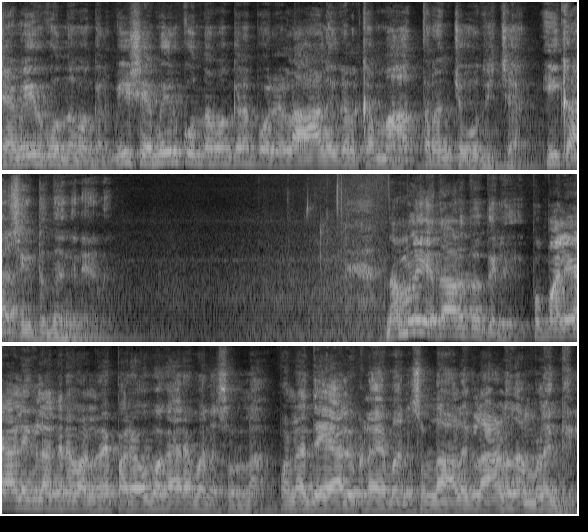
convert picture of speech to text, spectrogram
ഷമീർ കുന്നമംഗലം. ഈ ഷമീർ കുന്നമംഗലം പോലെയുള്ള ആളുകൾക്ക് മാത്രം ചോദിച്ചാൽ ഈ കാശ് കിട്ടുന്നത് എങ്ങനെയാണ്? നമ്മൾ യഥാർത്ഥത്തിൽ ഇപ്പോൾ മലയാളികൾ അങ്ങനെ വളരെ പരോപകാര മനസ്സുള്ള വളരെ ദയാലുക്കളായ മനസ്സുള്ള ആളുകളാണ് നമ്മളെങ്കിൽ.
